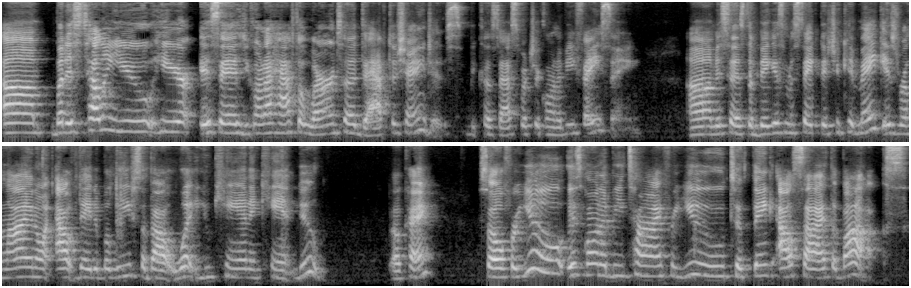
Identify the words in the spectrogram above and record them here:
Um, but it's telling you here, it says you're going to have to learn to adapt to changes because that's what you're going to be facing. Um, it says the biggest mistake that you can make is relying on outdated beliefs about what you can and can't do. Okay. So for you, it's going to be time for you to think outside the box.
